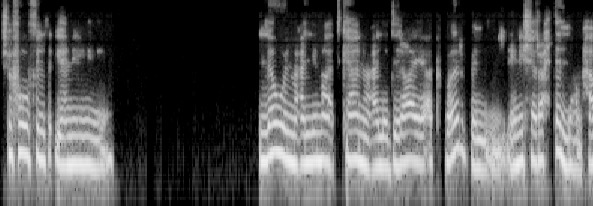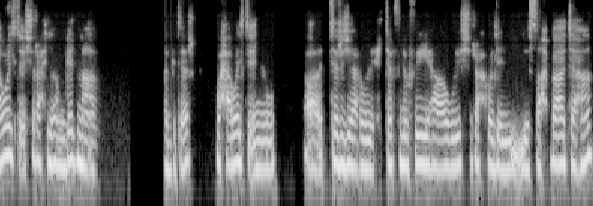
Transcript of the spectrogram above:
شوفوا في يعني لو المعلمات كانوا على دراية أكبر بال يعني شرحت لهم حاولت أشرح لهم قد ما أقدر وحاولت إنه آه، ترجع ويحتفلوا فيها ويشرحوا لصحباتها.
